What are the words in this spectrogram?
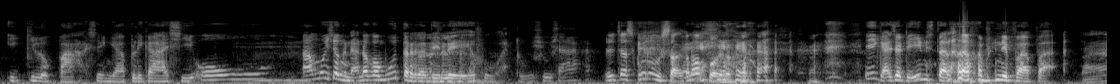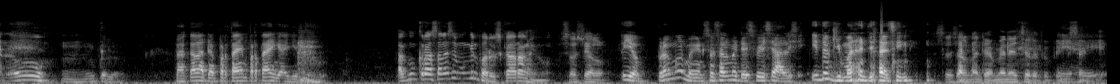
Iki lho Pak, sing aplikasi. Oh, Hmm. kamu iso ngendakno komputer tadi le. Waduh, susah. ini casku rusak kenapa ya Ini gak bisa diinstal sama ini Bapak. taruh Hmm, itu loh. Bakal ada pertanyaan-pertanyaan kayak gitu. aku kerasanya sih mungkin baru sekarang ya sosial Iya, Bram kan pengen sosial media spesialis. Itu gimana jelasin? sosial media manager itu Iya, bisa iya.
